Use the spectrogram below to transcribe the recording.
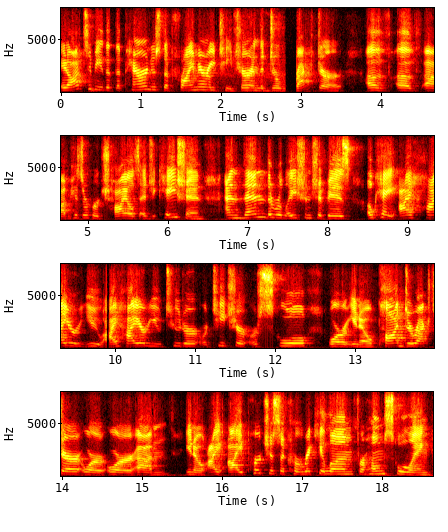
It ought to be that the parent is the primary teacher and the director of, of um, his or her child's education. And then the relationship is okay, I hire you. I hire you, tutor or teacher or school or, you know, pod director or, or um, you know, I, I purchase a curriculum for homeschooling.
